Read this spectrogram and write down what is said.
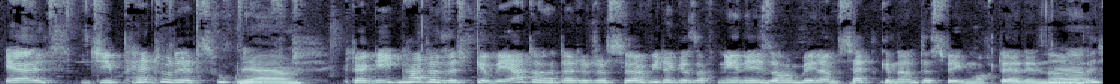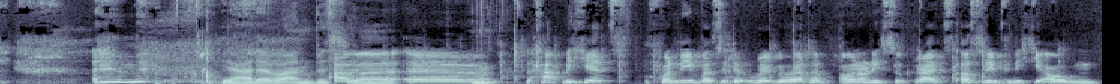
Er als Geppetto der Zukunft. Ja. Dagegen hat er sich gewehrt, dann hat der Regisseur wieder gesagt, nee, nee, so haben wir ihn am Set genannt, deswegen mochte er den Namen ja. nicht. ja, der war ein bisschen. Aber äh, ja. hat mich jetzt von dem, was ich darüber gehört habe, auch noch nicht so gereizt. Außerdem finde ich die Augen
